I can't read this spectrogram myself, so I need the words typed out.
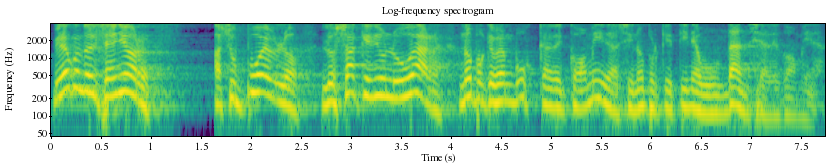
Mirá cuando el Señor a su pueblo lo saque de un lugar, no porque va en busca de comida, sino porque tiene abundancia de comida.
